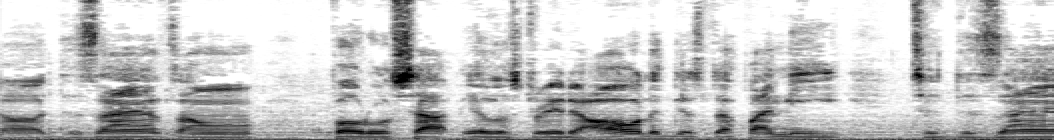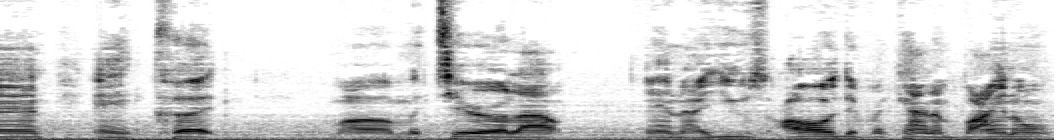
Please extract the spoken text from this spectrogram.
uh, designs on, Photoshop, Illustrator, all the good stuff I need to design and cut uh, material out. And I use all different kind of vinyl,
